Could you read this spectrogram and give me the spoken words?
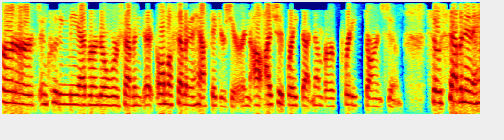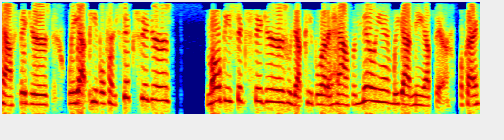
earners, including me. I've earned over seven, uh, almost seven and a half figures here, and I should break that number pretty darn soon. So seven and a half figures. We got people from six figures multi six figures. We got people at a half a million. We got me up there. Okay.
